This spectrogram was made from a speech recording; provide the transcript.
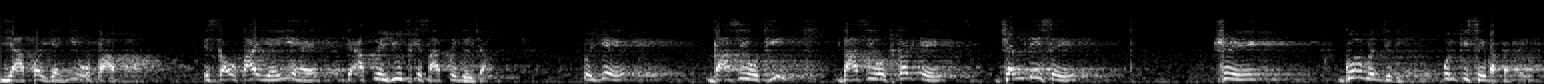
या तो यही उपाय इसका उपाय यही है कि अपने यूथ के साथ में मिल जाओ। तो ये दासी उठी, दासी उठ करके जल्दी से श्री गुरु मंजरी उनकी सेवा कर रही है।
